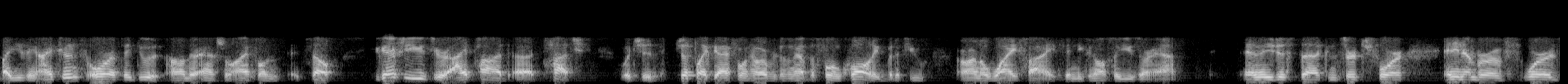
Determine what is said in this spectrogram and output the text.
by using iTunes, or if they do it on their actual iPhone itself, you can actually use your iPod uh, Touch, which is just like the iPhone, however, doesn't have the phone quality. But if you are on a Wi-Fi, then you can also use our app. And then you just uh, can search for any number of words,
